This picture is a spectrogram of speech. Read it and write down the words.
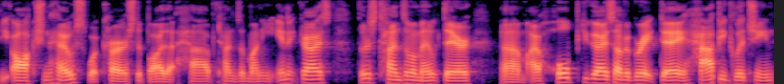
the auction house, what cars to buy that have tons of money in it, guys. There's tons of them out there. Um, I hope you guys have a great day. Happy glitching,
